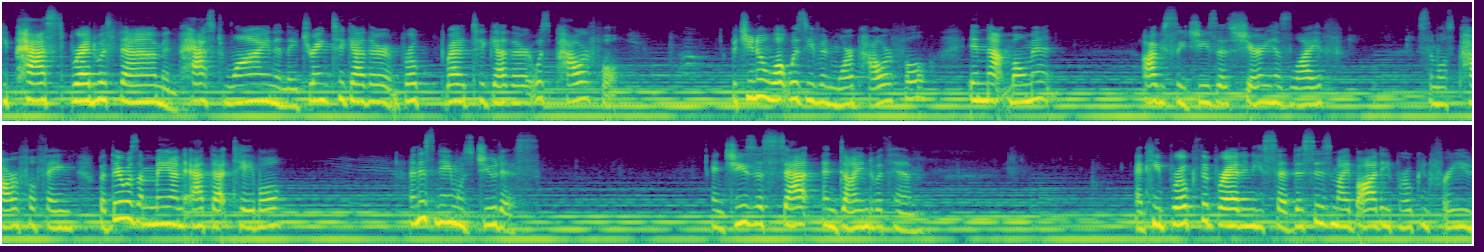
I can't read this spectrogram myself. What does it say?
he passed bread with them and passed wine and they drank together and broke bread together. It was powerful. But you know what was even more powerful in that moment? Obviously, Jesus sharing his life is the most powerful thing. But there was a man at that table and his name was Judas. And Jesus sat and dined with him. And he broke the bread and he said, This is my body broken for you.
